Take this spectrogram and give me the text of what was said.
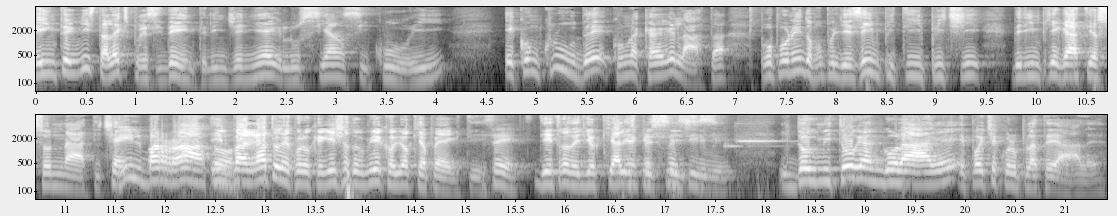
e intervista l'ex presidente, l'ingegner Lucien Sicuri, e conclude con una carrellata proponendo proprio gli esempi tipici degli impiegati assonnati. Cioè, Il barrato. il barrato che è quello che riesce a dormire con gli occhi aperti, Sì. dietro degli occhiali spessissimi. spessissimi. Il dormitore angolare e poi c'è quello plateale.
